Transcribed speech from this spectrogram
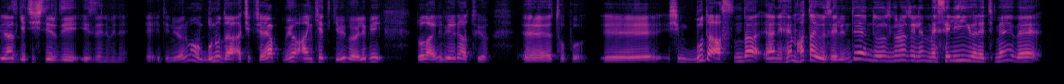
biraz geçiştirdiği izlenimini e, ediniyorum ama bunu da açıkça yapmıyor. Anket gibi böyle bir dolaylı bir yere atıyor e, topu. E, şimdi bu da aslında yani hem Hatay özelinde hem de Özgür Özel'in meseleyi yönetme ve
